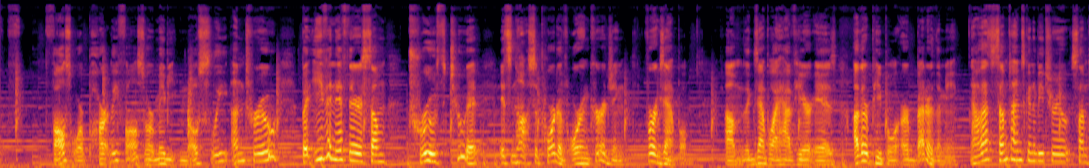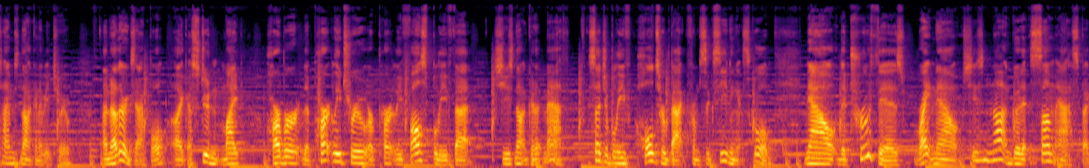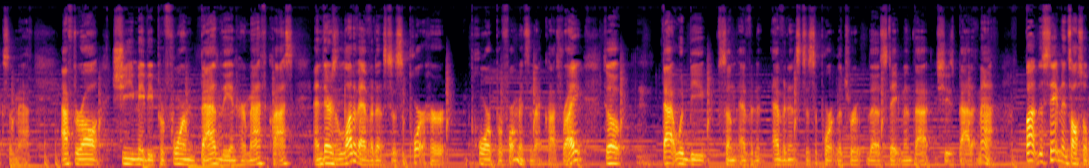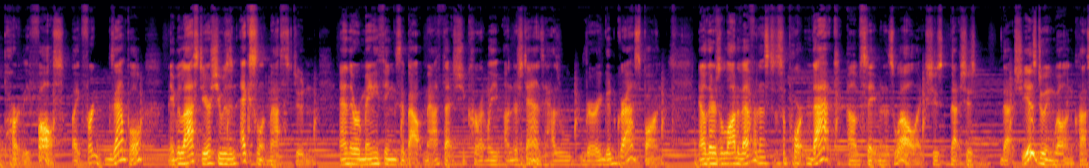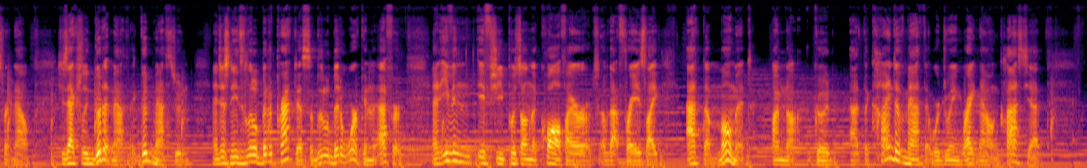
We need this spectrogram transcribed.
false or partly false or maybe mostly untrue. But even if there's some truth to it, it's not supportive or encouraging. For example, um, the example I have here is other people are better than me. Now, that's sometimes going to be true, sometimes not going to be true. Another example, like a student might harbor the partly true or partly false belief that she's not good at math. Such a belief holds her back from succeeding at school. Now, the truth is, right now, she's not good at some aspects of math. After all, she maybe performed badly in her math class, and there's a lot of evidence to support her poor performance in that class, right? So that would be some evidence to support the true the statement that she's bad at math. But the statement's also partly false. Like for example, maybe last year she was an excellent math student and there were many things about math that she currently understands, has a very good grasp on. Now there's a lot of evidence to support that um, statement as well. Like she's that she's that she is doing well in class right now. She's actually good at math, a good math student and just needs a little bit of practice, a little bit of work and effort. And even if she puts on the qualifier of that phrase, like, at the moment, I'm not good at the kind of math that we're doing right now in class yet,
